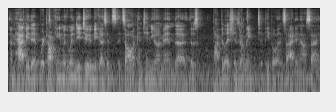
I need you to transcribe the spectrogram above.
I'm happy that we're talking with Wendy too because it's it's all a continuum and the, those populations are linked to people inside and outside.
